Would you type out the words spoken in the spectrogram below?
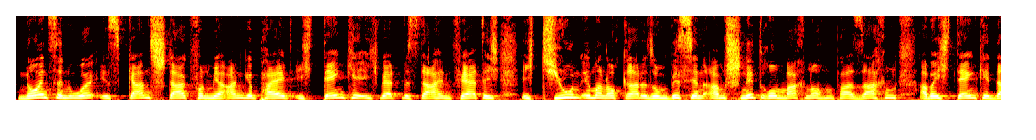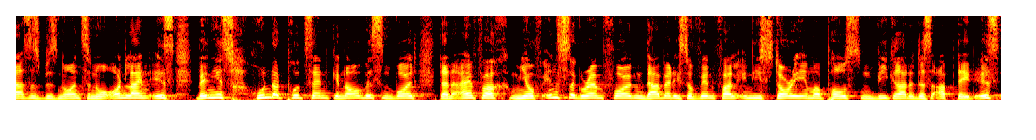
19 Uhr ist ganz stark von mir angepeilt. Ich denke, ich werde bis dahin fertig. Ich tune immer noch gerade so ein bisschen am Schnitt rum, mache noch ein paar Sachen, aber ich denke, dass es bis 19 Uhr online ist. Wenn ihr es 100% genau wissen wollt, dann einfach mir auf Instagram folgen. Da werde ich es auf jeden Fall in die Story immer posten, wie gerade das Update ist.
